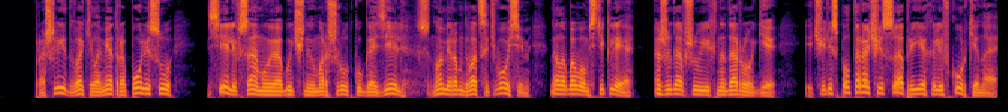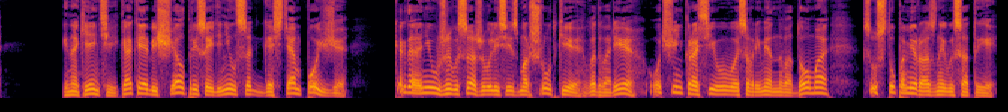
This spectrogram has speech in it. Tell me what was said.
прошли два километра по лесу, сели в самую обычную маршрутку «Газель» с номером 28 на лобовом стекле, ожидавшую их на дороге — и через полтора часа приехали в Куркино. Иннокентий, как и обещал, присоединился к гостям позже, когда они уже высаживались из маршрутки во дворе очень красивого современного дома с уступами разной высоты.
